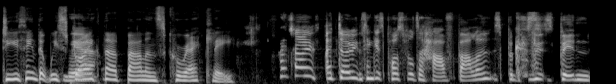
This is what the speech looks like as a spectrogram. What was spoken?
Do you think that we strike yeah. that balance correctly? I don't. I don't think it's possible to have balance because it's been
